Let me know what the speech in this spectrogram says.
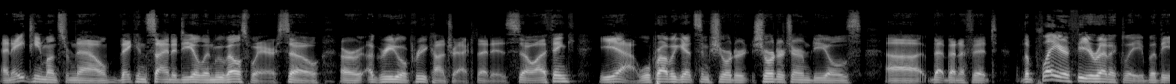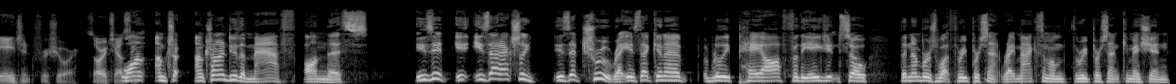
and 18 months from now they can sign a deal and move elsewhere so or agree to a pre-contract that is so i think yeah we'll probably get some shorter shorter term deals uh, that benefit the player theoretically but the agent for sure Sorry, Chelsea. Well, I'm I'm, tr- I'm trying to do the math on this. Is it i- is that actually is that true? Right? Is that going to really pay off for the agent? So the number is what three percent, right? Maximum three percent commission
